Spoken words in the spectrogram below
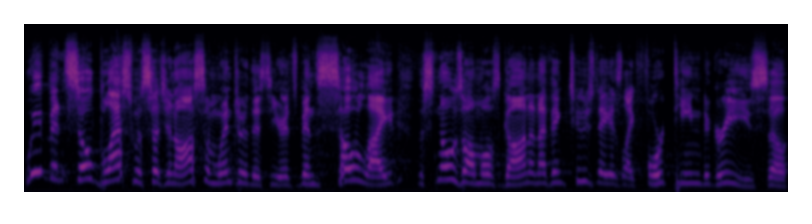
we've been so blessed with such an awesome winter this year. It's been so light. The snow's almost gone, and I think Tuesday is like 14 degrees. So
